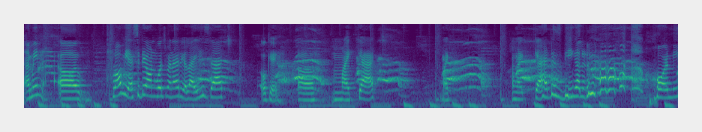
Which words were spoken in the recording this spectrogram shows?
I mean, uh, from yesterday onwards, when I realized that, okay, uh, my cat, my my cat is being a little horny.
